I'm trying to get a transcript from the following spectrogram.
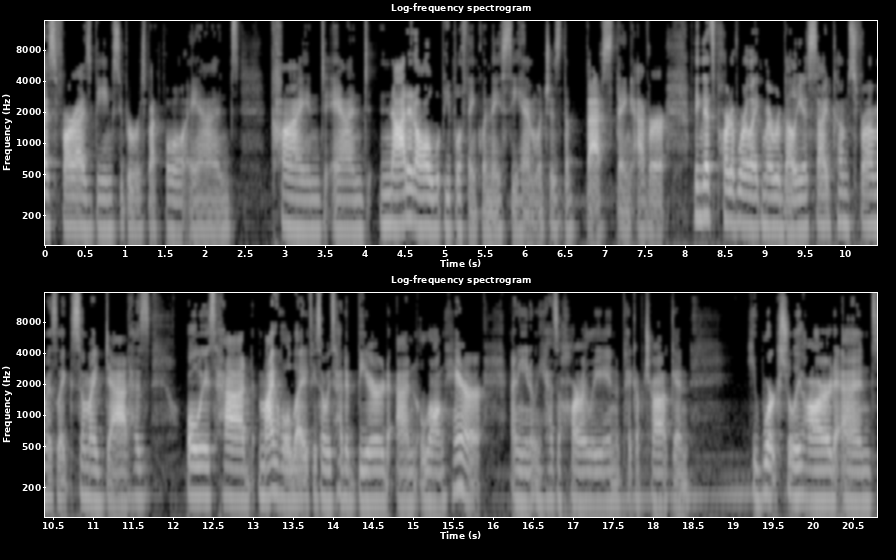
as far as being super respectful and kind and not at all what people think when they see him, which is the best thing ever. I think that's part of where like my rebellious side comes from is like so my dad has always had my whole life he's always had a beard and long hair and you know he has a Harley and a pickup truck and he works really hard and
